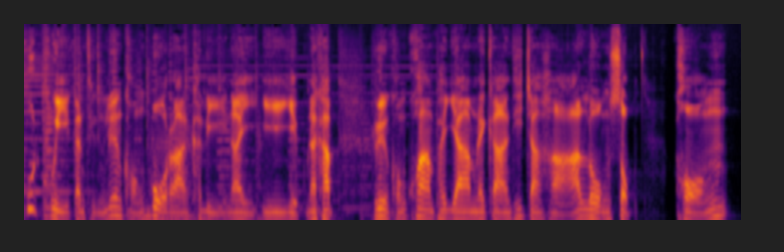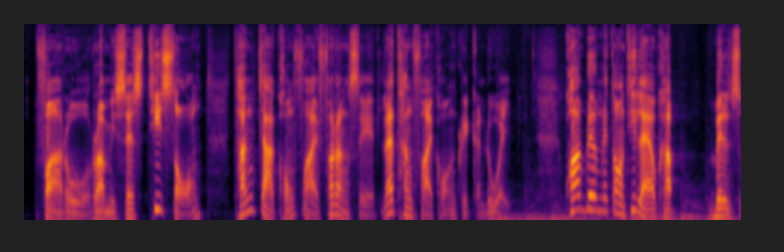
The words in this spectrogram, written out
พูดคุยกันถึงเรื่องของโบราณคดีในอียิปต์นะครับ เรื่องของความพยายามในการที่จะหาโลงศพของฟาโรห์รามิเซสที่ 2 ทั้งจากของฝ่ายฝรั่งเศส และทางฝ่ายของอังกฤษกันด้วย ความเดิมในตอนที่แล้วครับเบลโซ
